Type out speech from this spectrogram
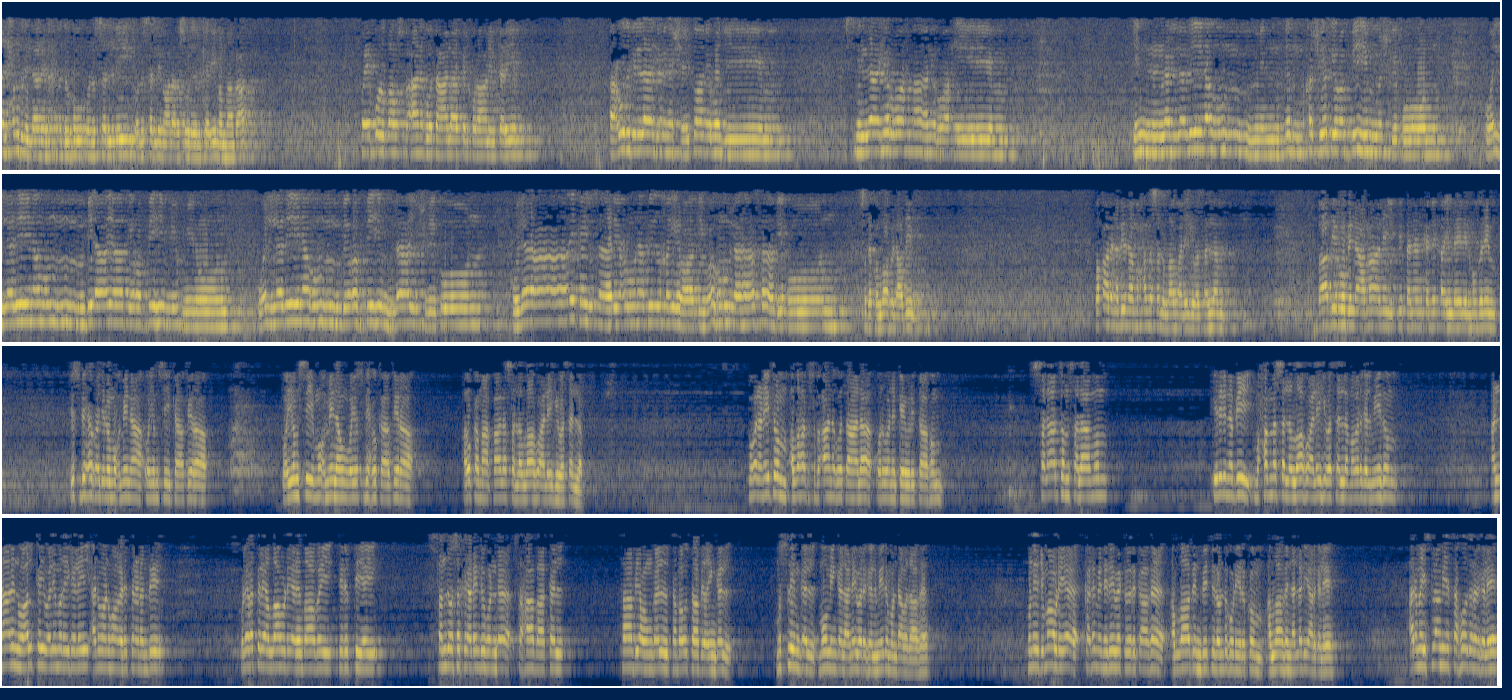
الحمد لله نحمده ونصلي ونسلم على رسوله الكريم أما بعد. فيقول الله سبحانه وتعالى في القرآن الكريم أعوذ بالله من الشيطان الرجيم. بسم الله الرحمن الرحيم. إن الذين هم من خشية ربهم مشفقون. والذين هم بآيات ربهم يؤمنون والذين هم بربهم لا يشركون أولئك يسارعون في الخيرات وهم لها سابقون صدق الله العظيم. وقال نبينا محمد صلى الله عليه وسلم بادروا بالأعمال فتنا كبقاء الليل المظلم يصبح الرجل مؤمنا ويمسي كافرا ويمسي مؤمنا ويصبح كافرا أو كما قال صلى الله عليه وسلم புகழ் அனைத்தும் அல்லாஹு சுபானுவத்தால ஒருவனுக்கே உரித்தாகும் சலாத்தும் சலாமும் இறுதி நபி முகமது சல்லாஹு அலஹி வசல்லம் அவர்கள் மீதும் அன்னாரின் வாழ்க்கை வழிமுறைகளை அணு எடுத்து நடந்து உலகத்திலே அல்லாஹுடைய ரிபாவை திருப்தியை சந்தோஷத்தை அடைந்து கொண்ட சஹாபாக்கள் தாபியங்கள் தபவு தாபியங்கள் முஸ்லிம்கள் மோமிங்கள் அனைவர்கள் மீதும் உண்டாவதாக புனித ஜுமாவுடைய கடமை நிறைவேற்றுவதற்காக அல்லாவின் வீட்டில் ஒன்று கூடியிருக்கும் அல்லாவின் நல்லடியார்களே அருமை இஸ்லாமிய சகோதரர்களே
